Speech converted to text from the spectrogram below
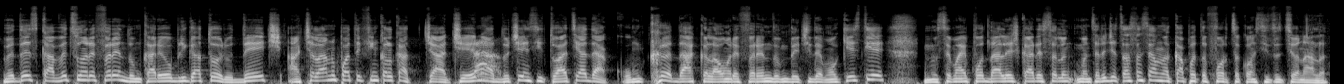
Vedeți că aveți un referendum care e obligatoriu, deci acela nu poate fi încălcat. Ceea ce da. ne aduce în situația de acum că dacă la un referendum decidem o chestie, nu se mai pot da legi care să-l... Mă înțelegeți? Asta înseamnă capătă forță constituțională.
